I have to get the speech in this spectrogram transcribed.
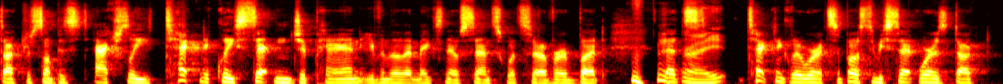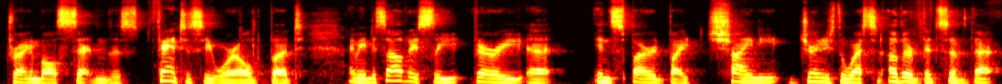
Dr. Slump is actually technically set in Japan, even though that makes no sense whatsoever. But that's right. technically where it's supposed to be set, whereas Doc- Dragon Ball is set in this fantasy world. But I mean, it's obviously very uh, inspired by Chinese Journey to the West and other bits of that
